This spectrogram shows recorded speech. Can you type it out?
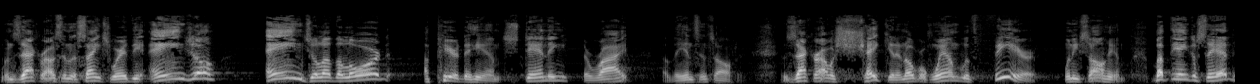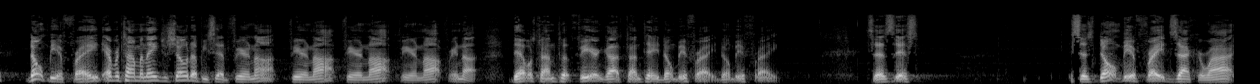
When Zechariah was in the sanctuary, the angel, angel of the Lord appeared to him, standing the right of the incense altar. Zechariah was shaken and overwhelmed with fear when he saw him. But the angel said, Don't be afraid. Every time an angel showed up, he said, Fear not, fear not, fear not, fear not, fear not. Devil's trying to put fear, and God's trying to tell you, Don't be afraid, don't be afraid. It says this. It says, Don't be afraid, Zechariah.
